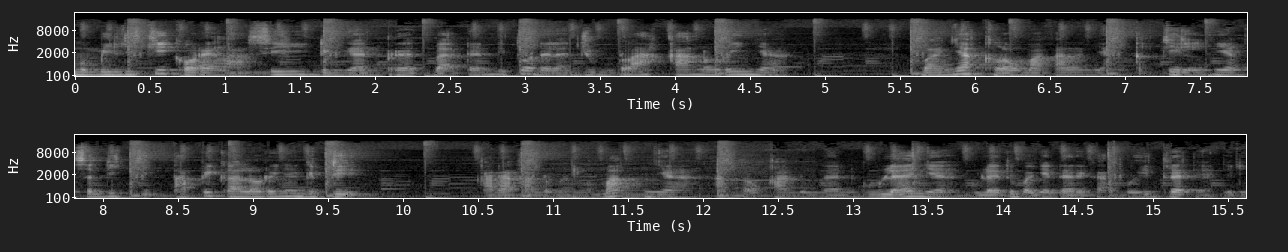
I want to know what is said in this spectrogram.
memiliki korelasi dengan berat badan itu adalah jumlah kalorinya banyak loh makanan yang kecil yang sedikit tapi kalorinya gede. Karena kandungan lemaknya atau kandungan gulanya. Gula itu bagian dari karbohidrat ya jadi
